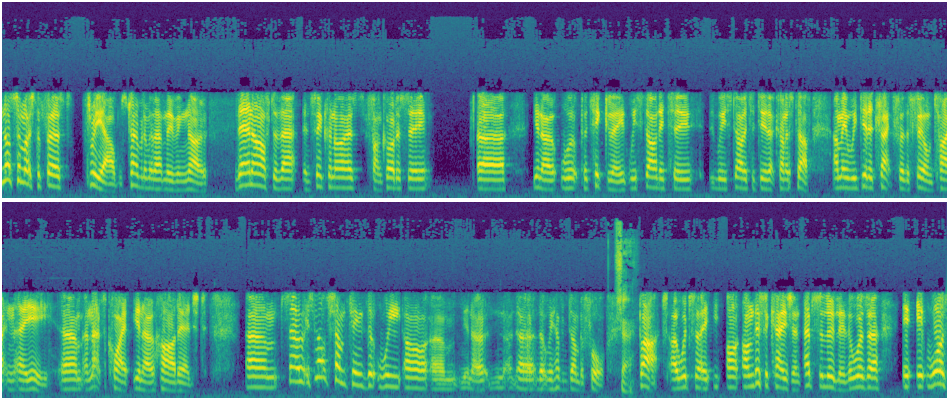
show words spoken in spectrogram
Not so much the first three albums, Traveling Without Moving, no. Then after that, in Synkronized, Funk Odyssey, uh, you know, particularly we started to we started to do that kind of stuff. I mean, we did a track for the film Titan AE, um, and that's quite you know hard edged. Um, so it's not something that we are, um, you know, uh, that we haven't done before. Sure. But I would say on, on this occasion, absolutely, there was a. It, it was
